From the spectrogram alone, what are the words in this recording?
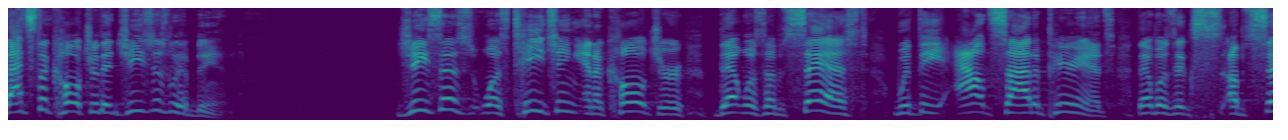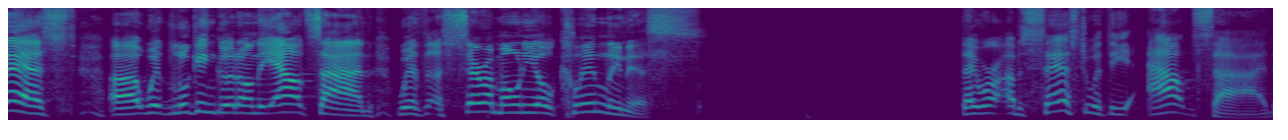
That's the culture that Jesus lived in. Jesus was teaching in a culture that was obsessed with the outside appearance, that was ex- obsessed uh, with looking good on the outside, with ceremonial cleanliness. They were obsessed with the outside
